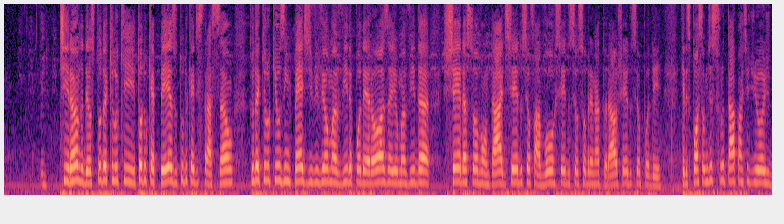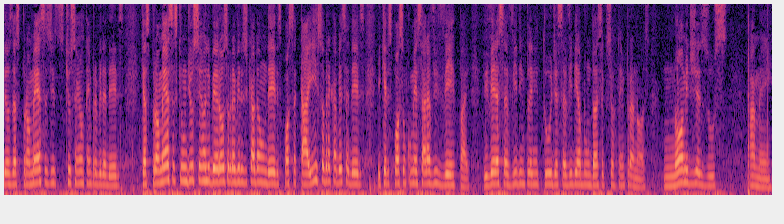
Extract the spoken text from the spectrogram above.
tirando, Deus, tudo aquilo que, todo que é peso, tudo que é distração, tudo aquilo que os impede de viver uma vida poderosa e uma vida cheia da sua vontade, cheia do seu favor, cheia do seu sobrenatural, cheia do seu poder. Que eles possam desfrutar a partir de hoje, Deus, das promessas de, que o Senhor tem para a vida deles. Que as promessas que um dia o Senhor liberou sobre a vida de cada um deles possa cair sobre a cabeça deles e que eles possam começar a viver, Pai. Viver essa vida em plenitude, essa vida em abundância que o Senhor tem para nós. Em nome de Jesus. Amém.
